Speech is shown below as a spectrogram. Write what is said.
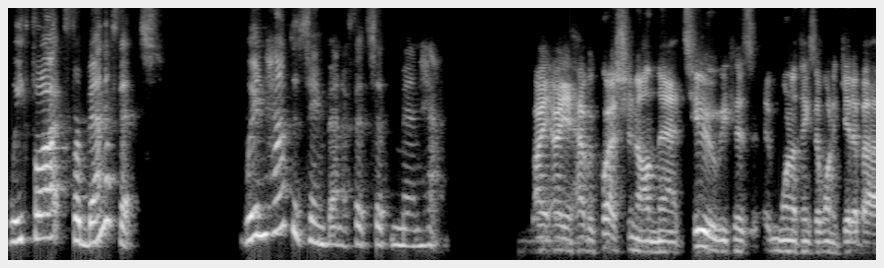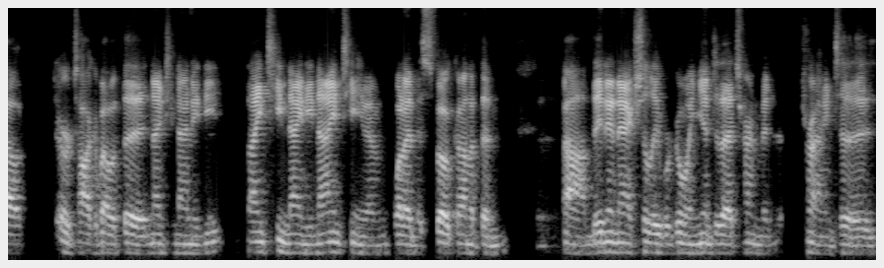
We fought for benefits. We didn't have the same benefits that men had. I, I have a question on that too, because one of the things I want to get about or talk about with the 1990, 1999 team and what I misspoke on it, then um, they didn't actually were going into that tournament trying to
